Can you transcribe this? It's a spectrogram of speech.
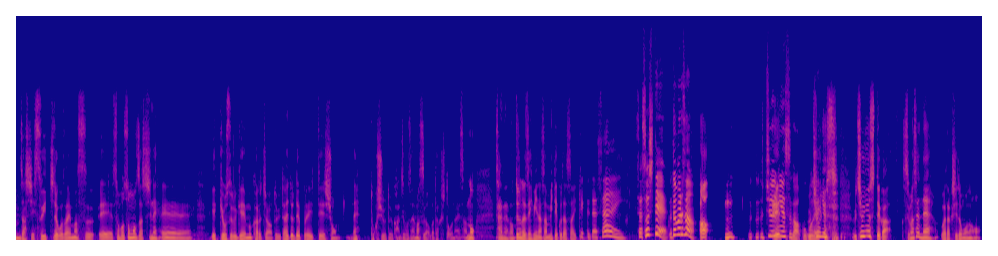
うん。雑誌スイッチでございます、えーそもそも雑誌ね、えー越境するゲームカルチャーというタイトルでプレイステーションね特集という感じでございますが私とうないさんのサインが載ってるのでぜひ皆さん見てくださいという。ください。さあそして歌丸さん。あん？う宇宙ニュースがここ宇で宙ニュース。宇宙ニュースっていうかすいませんね私どもの。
